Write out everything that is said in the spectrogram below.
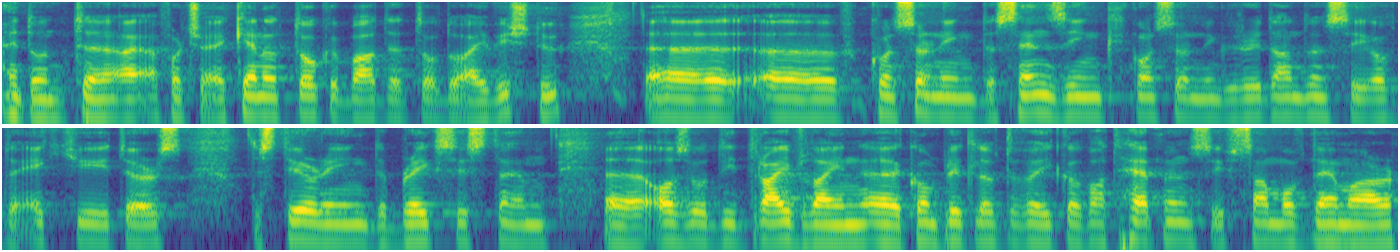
I don't, uh, unfortunately, I cannot talk about that, although I wish to, uh, uh, concerning the sensing, concerning the redundancy of the actuators, the steering, the brake system, also the driveline completely of the vehicle. What happens if some of them are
